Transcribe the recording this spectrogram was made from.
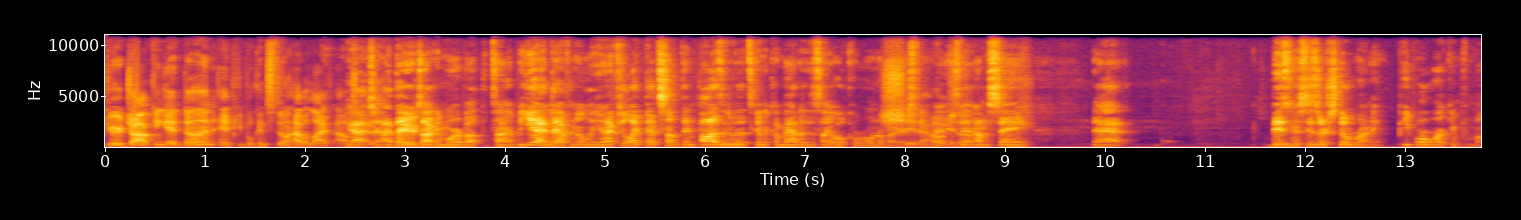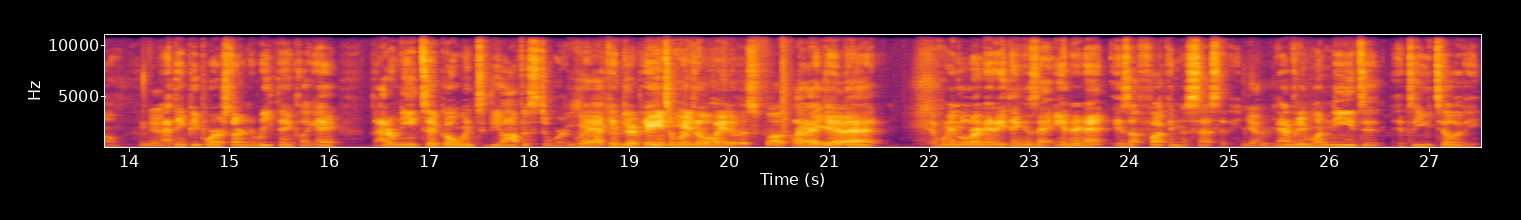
your job can get done and people can still have a life outside. Gotcha. Of I thought you were talking more about the time, but yeah, No. definitely. And I feel like that's something positive that's going to come out of this like whole coronavirus Shit, I thing. hope Right? Is so. that I'm saying that businesses are still running. People are working from home. Yeah. I think people are starting to rethink like, hey, I don't need to go into the office to work. Right? I can be paid being to work from home. innovative as fuck, Like right? I think yeah. that if we're gonna learn anything, is that internet is a fucking necessity. Yeah. Mm-hmm. Everyone needs it. It's a utility,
